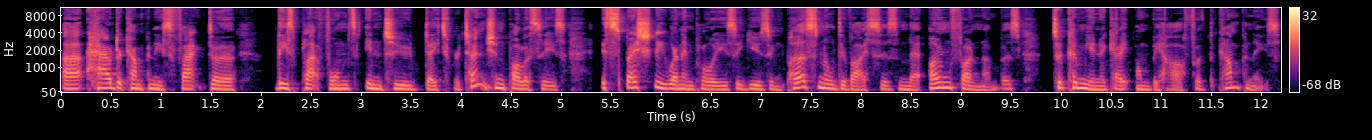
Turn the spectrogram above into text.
Uh, how do companies factor these platforms into data retention policies, especially when employees are using personal devices and their own phone numbers to communicate on behalf of the companies.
